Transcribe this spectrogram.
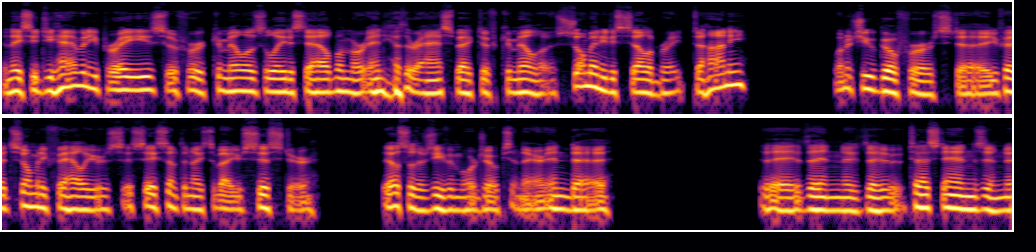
And they say, do you have any praise for Camilla's latest album or any other aspect of Camilla? So many to celebrate. Tahani, why don't you go first? Uh, you've had so many failures. Say something nice about your sister. Also, there's even more jokes in there. And, uh, then the test ends and uh,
